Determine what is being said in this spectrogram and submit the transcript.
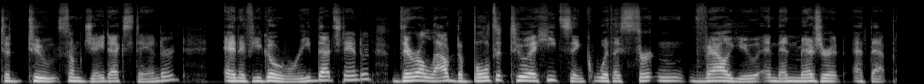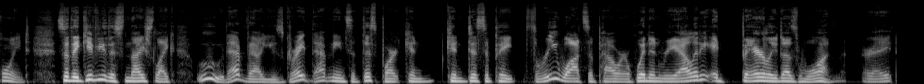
to to some JEDEC standard. And if you go read that standard, they're allowed to bolt it to a heatsink with a certain value and then measure it at that point. So they give you this nice, like, ooh, that value is great. That means that this part can can dissipate three watts of power when in reality it barely does one. Right.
